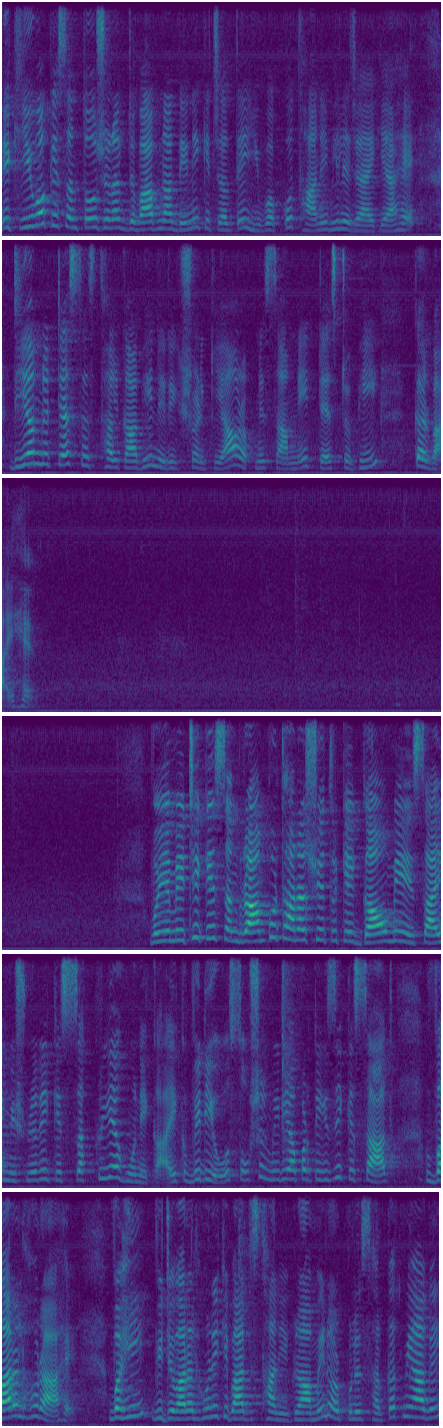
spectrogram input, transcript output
एक युवक के संतोषजनक जवाब न देने के चलते युवक को थाने भी ले जाया गया है। डीएम ने टेस्ट स्थल का भी निरीक्षण किया और अपने सामने टेस्ट भी करवाए हैं। वही अमेठी के संग्रामपुर थाना क्षेत्र के गाँव में ईसाई मिशनरी के सक्रिय होने का एक वीडियो सोशल मीडिया पर तेज़ी के साथ वायरल हो रहा है। वहीं वीडियो वायरल होने के बाद स्थानीय ग्रामीण और पुलिस हरकत में आ गई।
